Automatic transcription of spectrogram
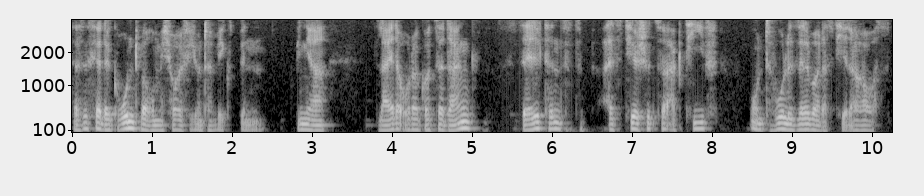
Das ist ja der Grund, warum ich häufig unterwegs bin. Bin ja leider oder Gott sei Dank seltenst als Tierschützer aktiv und hole selber das Tier da raus,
